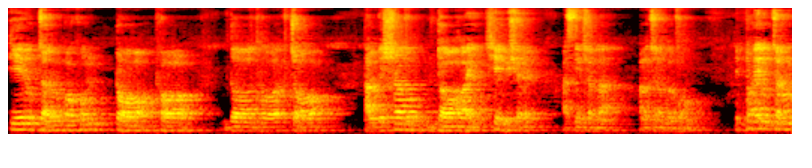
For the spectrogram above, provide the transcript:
টি এর উচ্চারণ কখন? ট, ঠ, দ, ধ, চ। তালবেশ ড হয় সেই বিষয়ে আজকে ইনশাল্লাহ আলোচনা করব। ট এর উচ্চারণ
